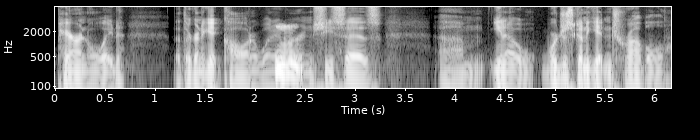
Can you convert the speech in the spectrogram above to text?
paranoid that they're going to get caught or whatever. Mhm. And she says, um, "You know, we're just going to get in trouble."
